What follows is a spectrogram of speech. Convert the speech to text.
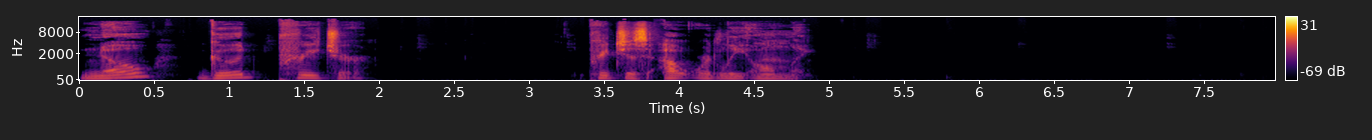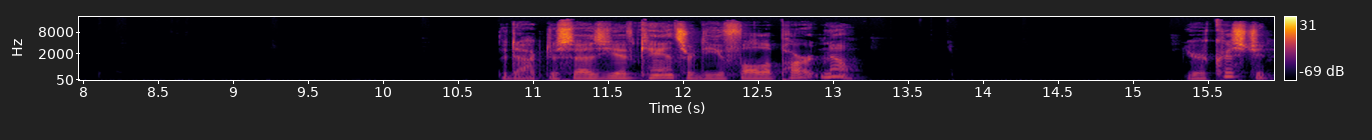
No good preacher preaches outwardly only. The doctor says you have cancer. Do you fall apart? No. You're a Christian.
